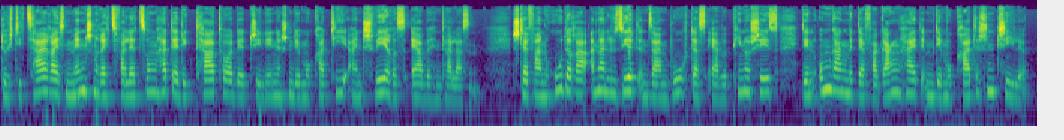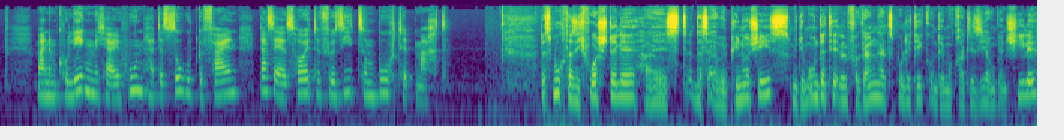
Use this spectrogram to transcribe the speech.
Durch die zahlreichen Menschenrechtsverletzungen hat der Diktator der chilenischen Demokratie ein schweres Erbe hinterlassen. Stefan Ruderer analysiert in seinem Buch Das Erbe Pinochets den Umgang mit der Vergangenheit im demokratischen Chile. Meinem Kollegen Michael Huhn hat es so gut gefallen, dass er es heute für Sie zum Buchtipp macht. Das Buch, das ich vorstelle, heißt Das Erbe Pinochets mit dem Untertitel Vergangenheitspolitik und Demokratisierung in Chile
